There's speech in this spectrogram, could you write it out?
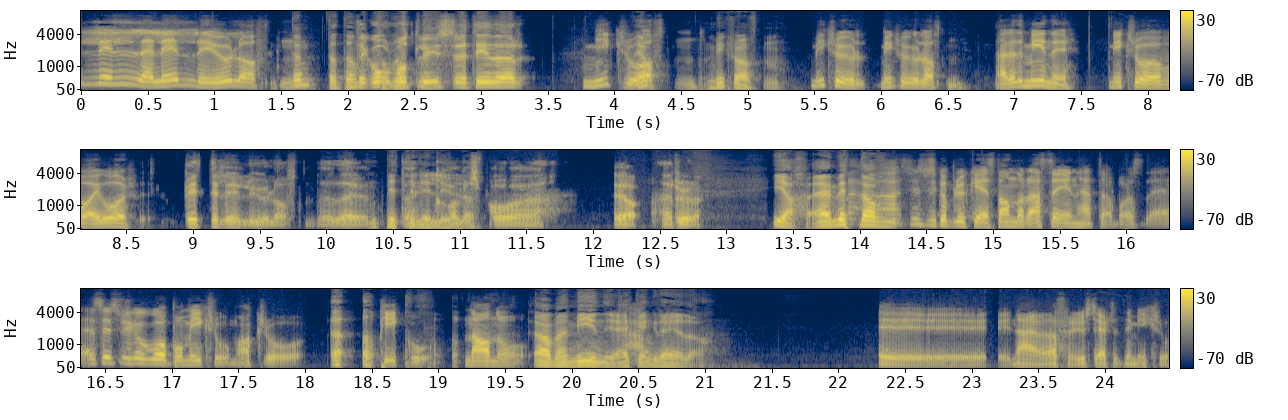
Lille, lille julaften. Dum, da, dum, Det går mot lysere tider. Mikroaften. Mikroaften. Mikrojul, mikrojulaften. Eller er det mini? Mikro var i går. Bitte lille julaften. Det er det Bitte den lille kalles på eh, Ja, jeg tror det. Ja, eh, mitt navn Jeg syns vi skal bruke standard SE-enheter. bare så det. Jeg syns vi skal gå på mikro, makro, pico, nano. Ja, men mini er ikke en greie, da. Eh, nei, derfor justerte jeg til mikro.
